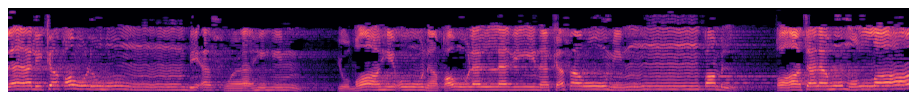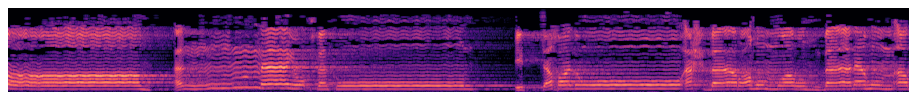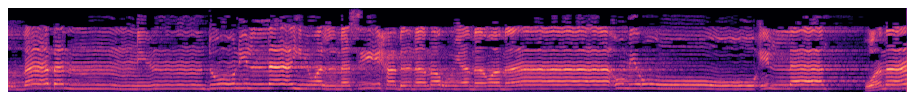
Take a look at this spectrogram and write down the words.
ذلك قولهم بأفواههم يضاهئون قول الذين كفروا من قبل قاتلهم الله أنا يؤفكون اتخذوا أحبارهم ورهبانهم أربابا من دون الله والمسيح ابن مريم وما أمروا إلا وما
